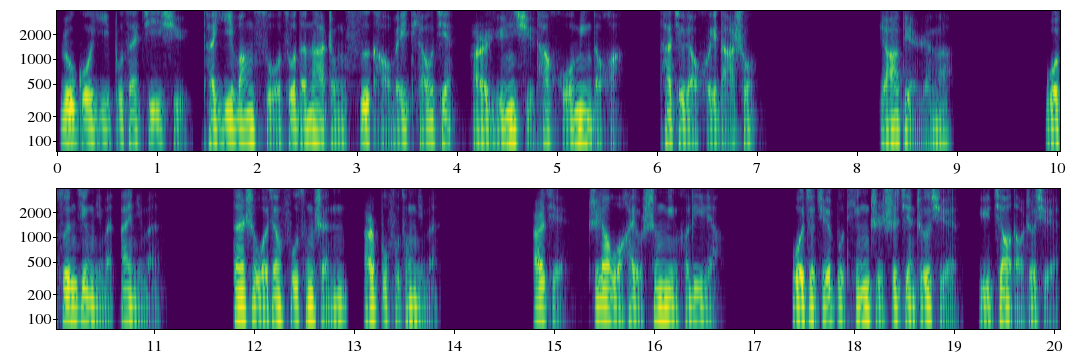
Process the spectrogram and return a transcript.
如果以不再继续他以往所做的那种思考为条件而允许他活命的话，他就要回答说：“雅典人啊，我尊敬你们，爱你们，但是我将服从神而不服从你们。而且只要我还有生命和力量。”我就绝不停止实践哲学与教导哲学，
